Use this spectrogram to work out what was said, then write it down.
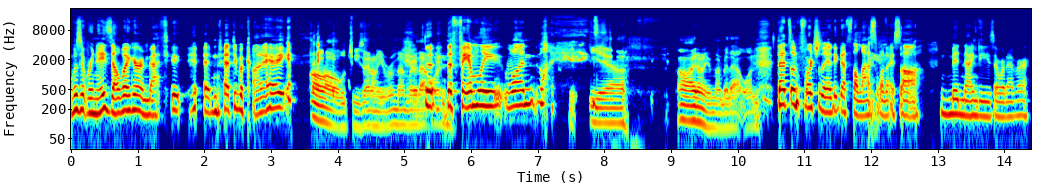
was it Renee Zellweger and Matthew and Matthew McConaughey? Oh, geez, I don't even remember that the, one. the family one. yeah. Oh, I don't even remember that one. that's unfortunately, I think that's the last one I saw, mid '90s or whatever.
